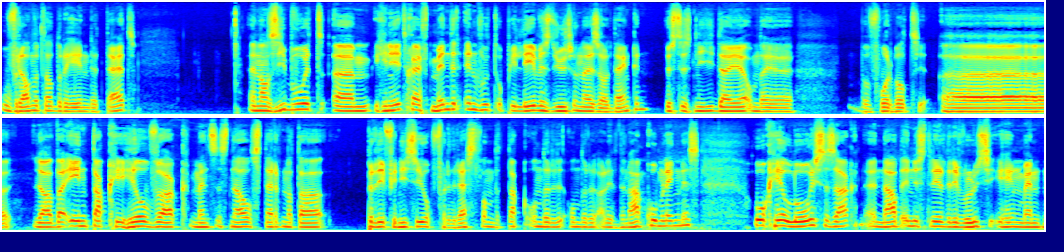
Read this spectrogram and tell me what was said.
hoe verandert dat doorheen de tijd? En dan zie je bijvoorbeeld, ehm, genetica heeft minder invloed op je levensduur dan je zou denken. Dus het is niet dat je, omdat je bijvoorbeeld, eh, ja, dat één tak heel vaak mensen snel sterven, dat dat per definitie ook voor de rest van de tak onder, onder allee, de nakomelingen is. Ook heel logische zaken. En na de industriële revolutie ging men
